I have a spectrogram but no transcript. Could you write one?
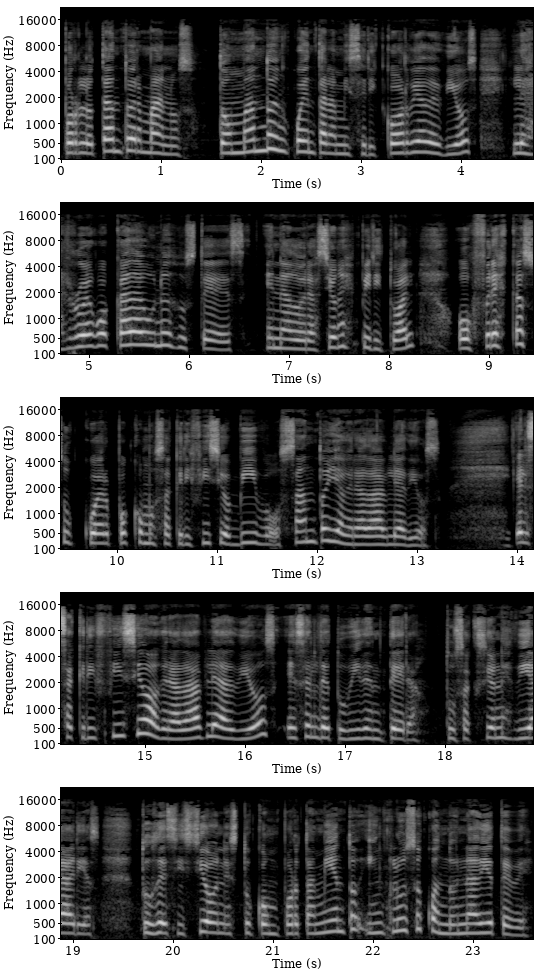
Por lo tanto, hermanos, tomando en cuenta la misericordia de Dios, les ruego a cada uno de ustedes, en adoración espiritual, ofrezca su cuerpo como sacrificio vivo, santo y agradable a Dios. El sacrificio agradable a Dios es el de tu vida entera, tus acciones diarias, tus decisiones, tu comportamiento, incluso cuando nadie te ve.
